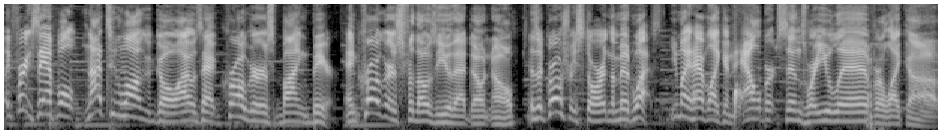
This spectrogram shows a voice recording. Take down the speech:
Like for example, not too long ago I was at Kroger's buying beer. And Kroger's, for those of you that don't know, is a grocery store in the Midwest. You might have like an Albertsons where you live, or like a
